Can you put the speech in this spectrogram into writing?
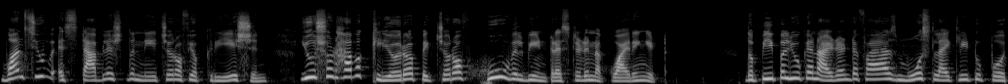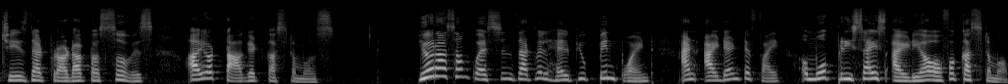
Once you've established the nature of your creation, you should have a clearer picture of who will be interested in acquiring it. The people you can identify as most likely to purchase that product or service are your target customers. Here are some questions that will help you pinpoint and identify a more precise idea of a customer.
